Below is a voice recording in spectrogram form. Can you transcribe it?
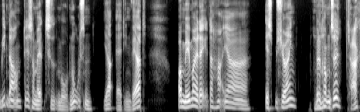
Mit navn det er som altid Morten Olsen. Jeg er din vært. Og med mig i dag, der har jeg Esben Schøring. Velkommen mm. til. Tak.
